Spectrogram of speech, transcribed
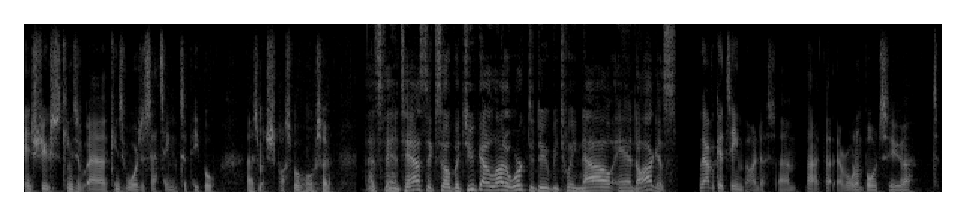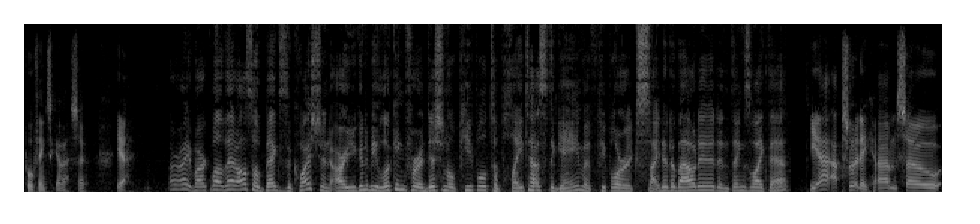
introduce Kings of uh, Kings of War as a setting to people as much as possible. Also, that's fantastic. So, but you've got a lot of work to do between now and August. We have a good team behind us um, that, that are all on board to uh, to pull things together. So, yeah. All right, Mark. Well, that also begs the question: Are you going to be looking for additional people to playtest the game if people are excited about it and things like that? Yeah, absolutely. Um, so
